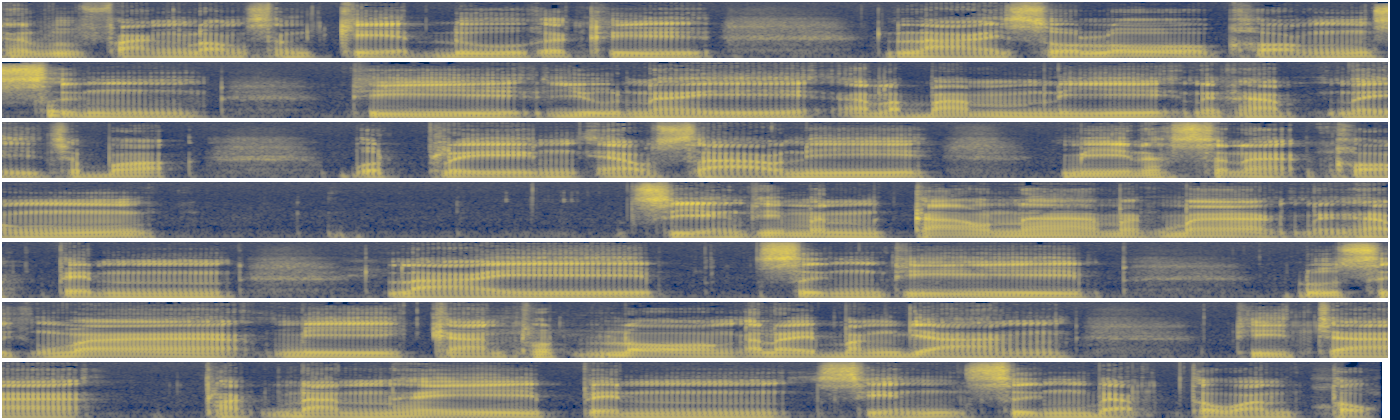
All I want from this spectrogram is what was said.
ท่านผู้ฟังลองสังเกตดูก็คือลายโซโล่ของซึง ที่อยู่ในอัลบั้มนี้นะครับ ในเฉพาะบทเพลงแอลสาวนี้ มีลักษณะของเสียงที่มันก้าวหน้ามาก ๆนะครับ เป็นลายซึงที่รู้สึกว่ามีการทดลองอะไรบางอย่าง ที่จะผลักดันให้เป็นเสียงซึงแบบตะวันตก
